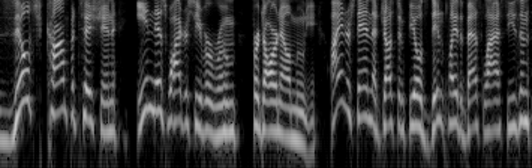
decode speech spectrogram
zilch competition in this wide receiver room for Darnell Mooney. I understand that Justin Fields didn't play the best last season,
